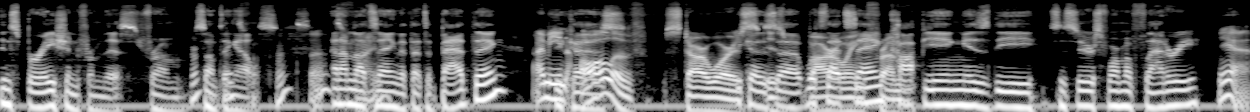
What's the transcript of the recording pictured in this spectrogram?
inspiration from this from something That's- else. that's- that's and I'm not fine. saying that that's a bad thing I mean, all of Star Wars because is uh, what's that saying? from Copying is the sincerest form of flattery. yeah,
